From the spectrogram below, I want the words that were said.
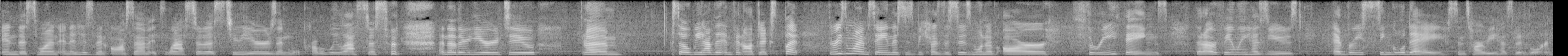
in this one and it has been awesome. It's lasted us two years and will probably last us another year or two. Um, so we have the infant optics, but the reason why I'm saying this is because this is one of our three things that our family has used every single day since Harvey has been born.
